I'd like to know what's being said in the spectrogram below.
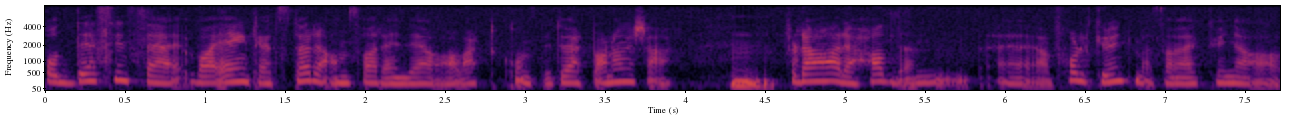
Og det syns jeg var egentlig et større ansvar enn det å ha vært konstituert barnehagesjef. For da har jeg hatt en, eh, folk rundt meg som jeg kunne ha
